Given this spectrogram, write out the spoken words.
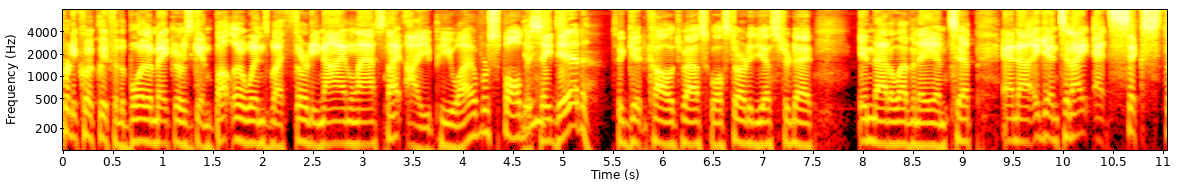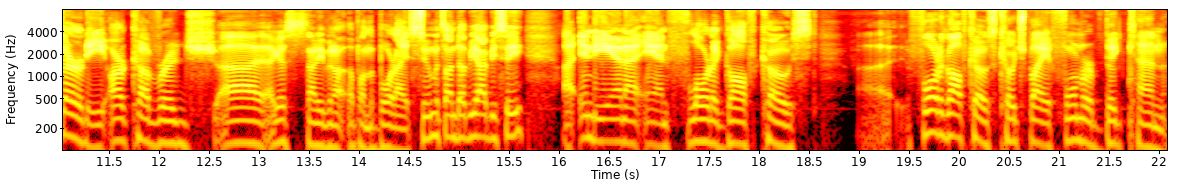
pretty quickly for the Boilermakers. Again, Butler wins by 39 last night. IUPUI over Spalding Yes, they did. to get college basketball started yesterday in that 11 a.m. tip. And uh, again, tonight at 6.30, our coverage, uh, I guess it's not even up on the board. I assume it's on WIBC. Uh, Indiana and Florida Gulf Coast. Uh, Florida Gulf Coast, coached by a former Big Ten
